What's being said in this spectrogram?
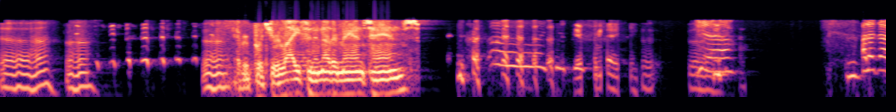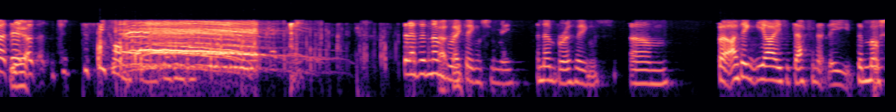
Uh-huh. Uh-huh. Uh-huh. Ever put your life in another man's hands? oh, my goodness. Yeah. I don't know. Yeah. uh, to, to speak on, there's a number Uh, of thank you. things for me. A number of things. Um, but I think the eyes are definitely the most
